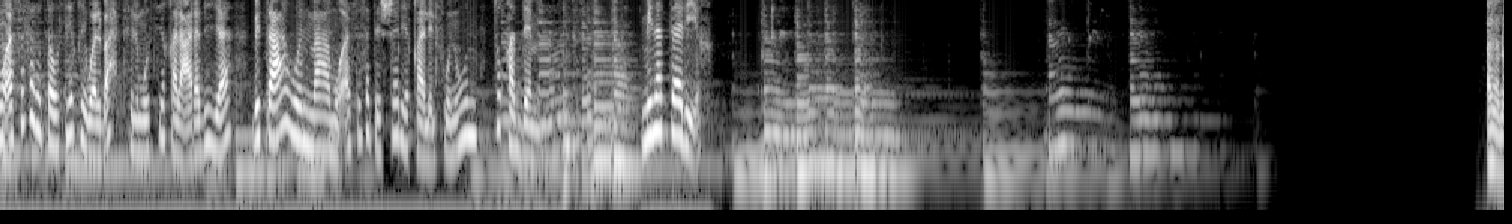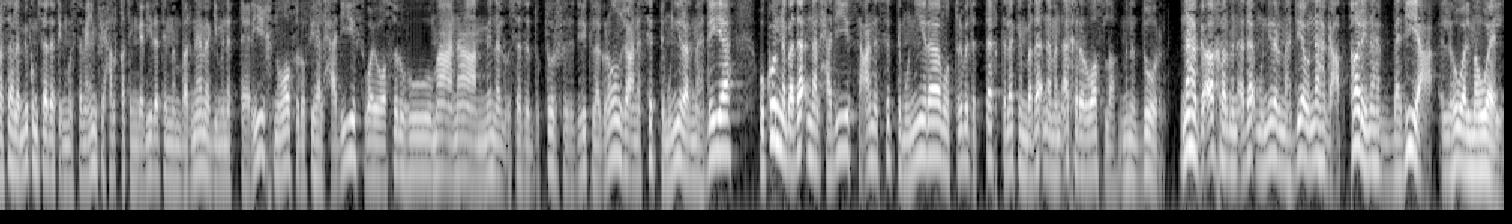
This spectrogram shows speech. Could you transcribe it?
مؤسسة التوثيق والبحث في الموسيقى العربية بالتعاون مع مؤسسة الشرقة للفنون تقدم. من التاريخ. أهلا وسهلا بكم سادة المستمعين في حلقة جديدة من برنامج من التاريخ. نواصل فيها الحديث ويواصله معنا عمنا الأستاذ الدكتور فريدريك لاجرونج عن الست منيرة المهدية. وكنا بدأنا الحديث عن الست منيرة مطربة التخت لكن بدأنا من آخر الوصلة من الدور. نهج آخر من أداء منيرة المهدية ونهج عبقري نهج بديع اللي هو الموال.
